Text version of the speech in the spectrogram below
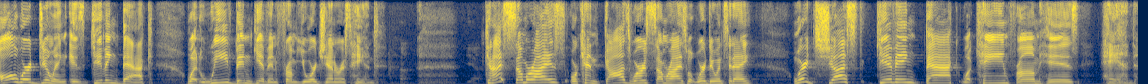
All we're doing is giving back what we've been given from your generous hand. Can I summarize, or can God's words summarize what we're doing today? We're just giving back what came from his hand.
